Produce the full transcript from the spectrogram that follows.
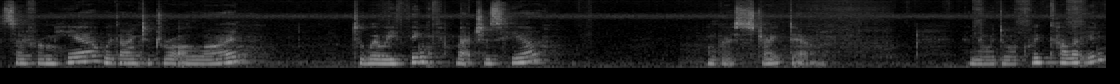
So from here we're going to draw a line to where we think matches here and go straight down and then we do a quick colour in.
